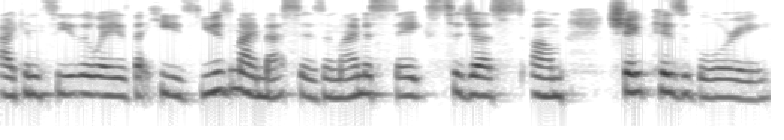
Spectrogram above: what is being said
I can see the ways that He's used my messes and my mistakes to just um, shape His glory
